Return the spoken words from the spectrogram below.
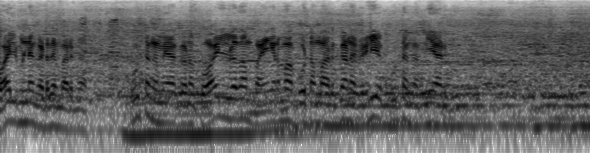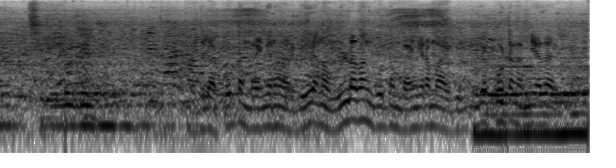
கோயில் முன்னே கிடதே பாருங்க. கூட்டம் கம்மியாக இருக்கணும். கோயிலில் தான் பயங்கரமாக கூட்டமாக இருக்குது ஆனால் வெளியே கூட்டம் கம்மியாக இருக்குது இதில் கூட்டம் பயங்கரமாக இருக்குது. ஆனால் உள்ளே தான் கூட்டம் பயங்கரமாக இருக்குது. இங்கே கூட்டம் கம்மியாக தான் இருக்குது.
